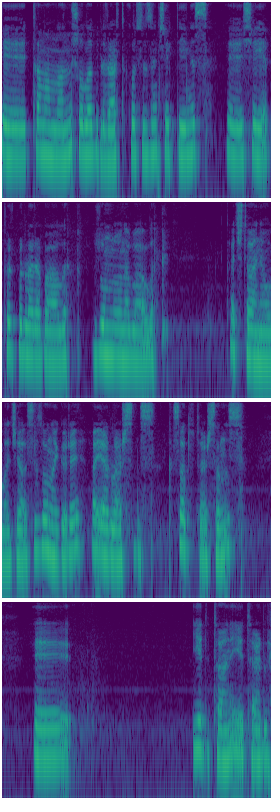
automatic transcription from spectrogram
e, tamamlanmış olabilir. Artık o sizin çektiğiniz e, şeye pırpırlara bağlı, uzunluğuna bağlı. Kaç tane olacağı siz ona göre ayarlarsınız. Kısa tutarsanız e, 7 tane yeterli.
